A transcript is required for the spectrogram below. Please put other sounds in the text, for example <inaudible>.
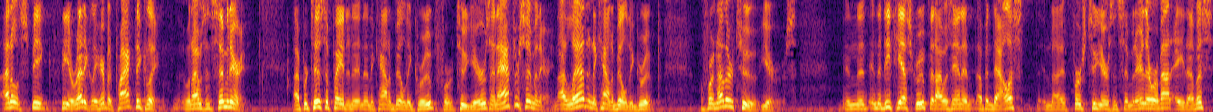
I don't speak theoretically here, but practically. When I was in seminary, I participated in an accountability group for two years, and after seminary, I led an accountability group for another two years. In the, in the DTS group that I was in, up in Dallas, in my first two years in seminary, there were about eight of us.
